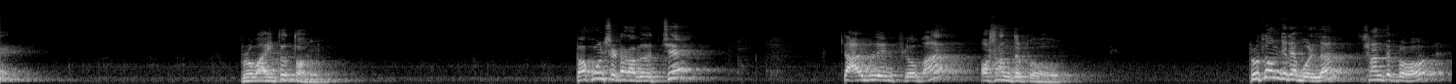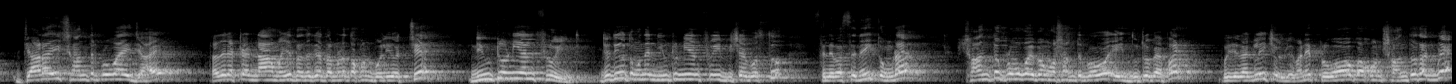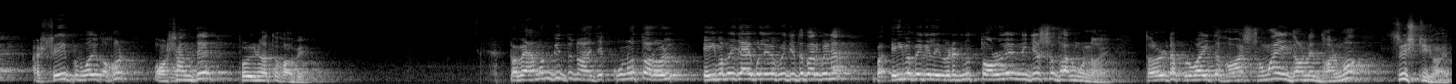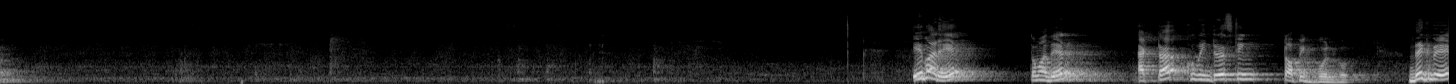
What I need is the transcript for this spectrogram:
প্রবাহিত তরল। তখন সেটা হবে হচ্ছে টার্বুলেন্ট ফ্লো বা অশান্ত প্রবাহ। প্রথম যেটা বললাম, শান্ত প্রবাহ, যারা এই শান্ত প্রবাহে যায়, তাদের একটা নাম আছে, তাদেরকে আমরা তখন বলি হচ্ছে নিউটোনিয়ান ফ্লুইড। যদিও তোমাদের নিউটোনিয়ান ফ্লুইড বিষয়বস্তু সিলেবাসে নেই, তোমরা শান্ত প্রবাহ এবং অশান্ত প্রবাহ, এই দুটো ব্যাপার বুঝে রাখলেই চলবে। মানে প্রবাহ কখন শান্ত থাকবে আর সেই প্রবাহই কখন অশান্তে পরিণত হবে। তবে এমন কিন্তু নয় যে কোনো তরল এইভাবে যায় বলে এইভাবে যেতে পারবে না বা এইভাবে গেলে এটা কিন্তু তরলের নিজস্ব ধর্ম নয়। তরলটা প্রবাহিত হওয়ার সময় এই ধরনের ধর্ম সৃষ্টি হয়। এবারে তোমাদের একটা খুব ইন্টারেস্টিং টপিক বলব। দেখবে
